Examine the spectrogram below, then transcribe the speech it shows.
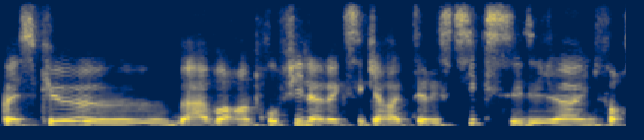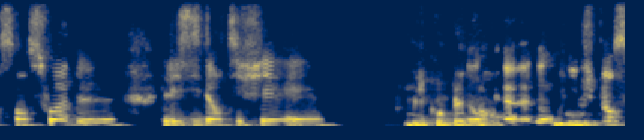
parce que bah, avoir un profil avec ces caractéristiques, c'est déjà une force en soi de les identifier. Complètement. Donc, euh, je pense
